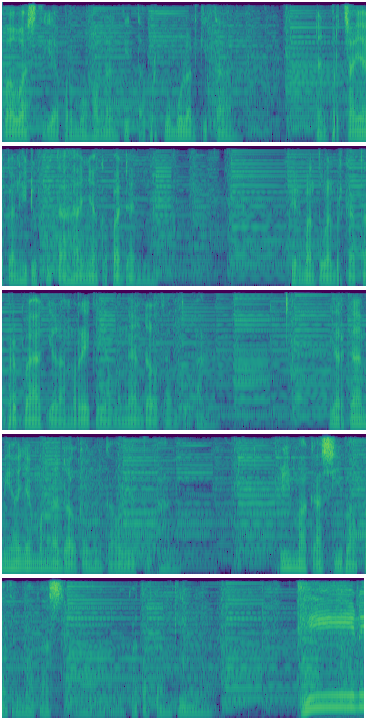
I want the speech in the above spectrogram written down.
bahwa setiap permohonan kita, pergumulan kita, dan percayakan hidup kita hanya kepadanya. Firman Tuhan berkata, berbahagialah mereka yang mengandalkan Tuhan. Biar kami hanya mengandalkan Engkau ya Tuhan. Terima kasih Bapa, terima kasih. Katakan kini. Kini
